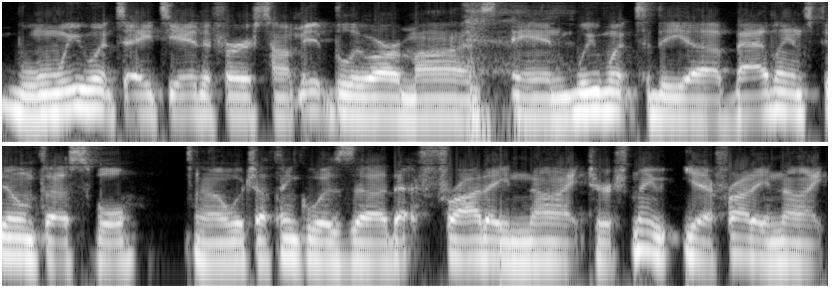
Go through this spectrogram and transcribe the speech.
when we went to ATA the first time, it blew our minds. And we went to the uh, Badlands Film Festival uh, which I think was uh, that Friday night or maybe yeah Friday night,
